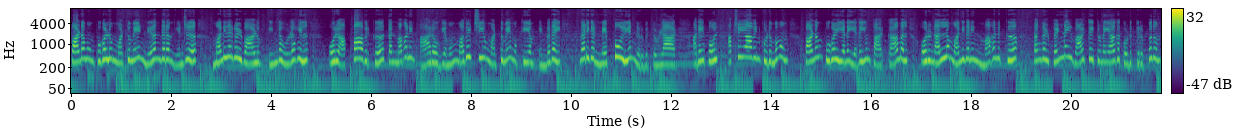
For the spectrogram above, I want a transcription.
பணமும் புகழும் மட்டுமே நிரந்தரம் என்று மனிதர்கள் வாழும் இந்த உலகில் ஒரு அப்பாவிற்கு தன் மகனின் ஆரோக்கியமும் மகிழ்ச்சியும் மட்டுமே முக்கியம் என்பதை நடிகர் நெப்போலியன் நிரூபித்துள்ளார். அதேபோல் அக்ஷயாவின் குடும்பமும் பணம் புகழ் என எதையும் பார்க்காமல் ஒரு நல்ல மனிதனின் மகனுக்கு தங்கள் பெண்ணை வாழ்க்கை துணையாக கொடுத்திருப்பதும்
